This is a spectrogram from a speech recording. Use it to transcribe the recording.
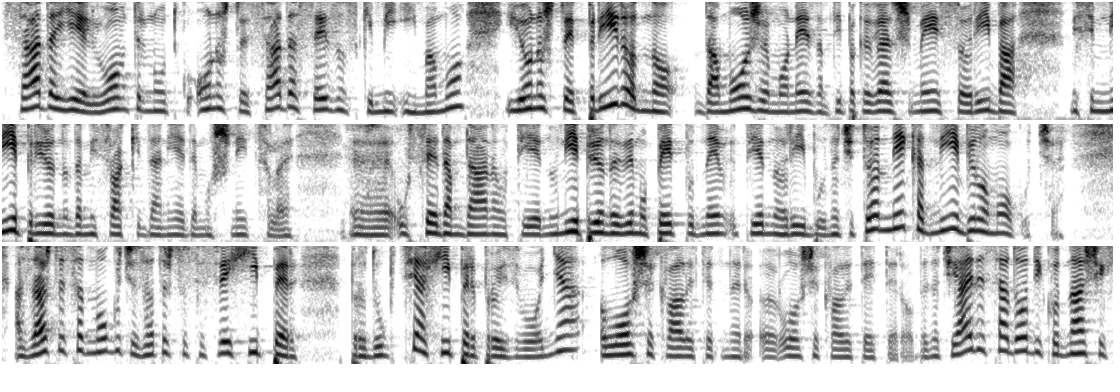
sada jeli u ovom trenutku ono što je sada sezonski mi imamo i ono što je prirodno da možemo, ne znam, tipa kad gledaš meso, riba, mislim nije prirodno da mi svaki dan jedemo šnicle e, u sedam dana u tjednu, nije prirodno da jedemo pet put dnev- tjedno ribu. Znači to nekad nije bilo moguće. A zašto je sad moguće? Zato što se sve hiperprodukcija, hiperproizvodnja, loše, kvalitetne, loše kvalitete robe. Znači, ajde sad odi kod naših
